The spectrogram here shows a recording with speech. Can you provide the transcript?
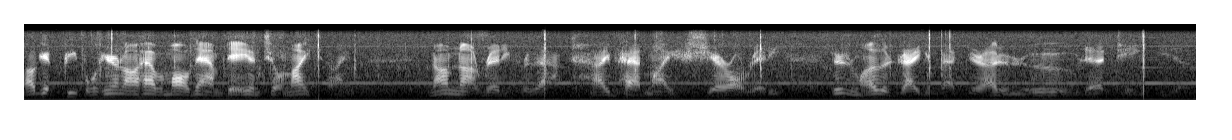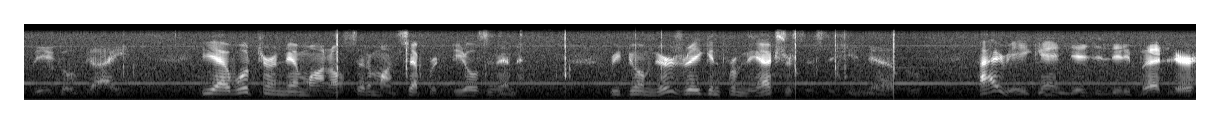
I'll get people here and I'll have them all damn day until nighttime. And I'm not ready for that. I've had my share already. There's my other dragon back there. I don't know that thing. He's a big old guy. Yeah, we'll turn them on. I'll set them on separate deals and then redo them. There's Regan from The Exorcist. Hi, Regan. There's a little butler.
